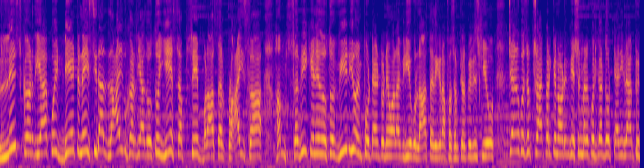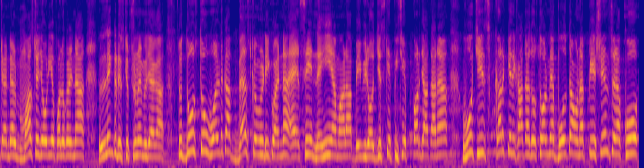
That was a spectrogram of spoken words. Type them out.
लिस्ट कर दिया, कोई डेट नहीं, सीधा लाइव कर दिया दोस्तों। ये सबसे बड़ा सरप्राइज़ था हम सभी के लिए दोस्तों। वीडियो इंपॉर्टेंट होने वाला वीडियो को लास्ट तक देखना। फ़र्स्ट चैनल पर विज़िट किया चैनल को सब्सक्राइब करके नोटिफिकेशन बेल को कर दो। टेलीग्राम टू चैनल मस्ट जो फॉलो कर लेना। लिंक डिस्क्रिप्शन में मिल जाएगा। तो दोस्तों वर्ल्ड का बेस्ट कम्युनिटी कॉइन ना, ऐसे नहीं है हमारा बेबी रोज जिसके पीछे पड़ जाता है ना, वो चीज़ करके दिखाता है दोस्तों। और मैं बोलता हूँ ना पेशेंस रखो।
